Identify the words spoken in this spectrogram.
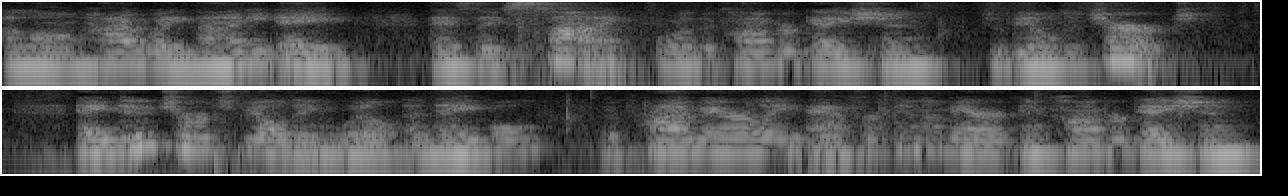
along Highway 98 as a site for the congregation to build a church. A new church building will enable the primarily African-American congregation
